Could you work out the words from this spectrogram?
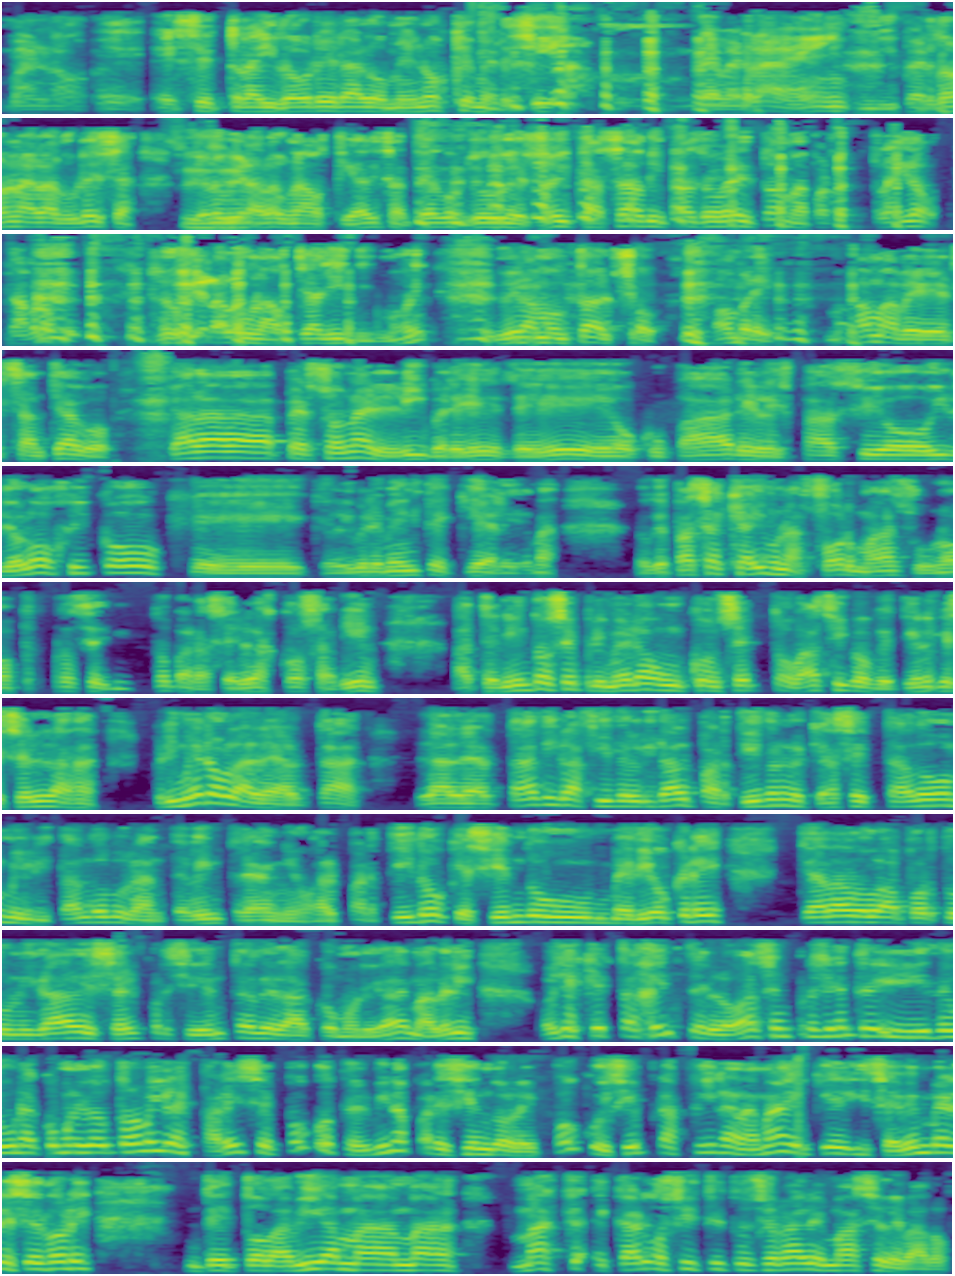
Bueno, eh, ese traidor era lo menos que merecía. De verdad, ¿eh? Y perdona la dureza. yo le hubiera dado una hostia de Santiago. Yo soy casado y paso a ver, toma, traidor, cabrón. Le hubiera dado una hostia allí mismo, ¿eh? Le hubiera montado el show. Hombre, vamos a ver, Santiago. Cada persona es libre de ocupar el espacio ideológico que, que libremente quiere y demás. Lo que pasa es que hay unas formas, unos procedimientos para hacer las cosas bien, ateniéndose primero a un concepto básico que tiene que ser la, primero la lealtad, la lealtad y la fidelidad al partido en el que has estado militando durante 20 años, al partido que siendo un mediocre te ha dado la oportunidad de ser presidente de la Comunidad de Madrid. Oye, es que esta gente lo hacen presidente y de una comunidad autónoma y les parece poco, termina pareciéndole poco y siempre aspiran a más y, y se ven merecedores de todavía más, más, más cargos institucionales más elevados.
